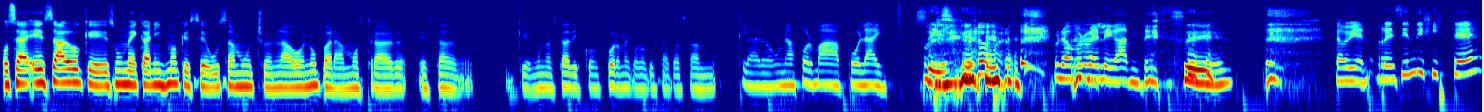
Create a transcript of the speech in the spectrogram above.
o sea, es algo que es un mecanismo que se usa mucho en la ONU para mostrar esta, que uno está disconforme con lo que está pasando. Claro, una forma polite. Sí. una forma elegante. Sí. Está bien. Recién dijiste,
